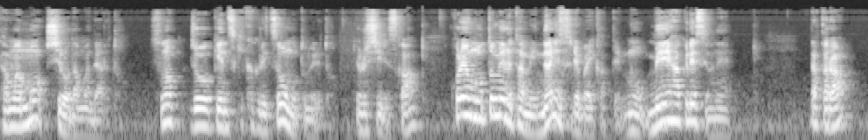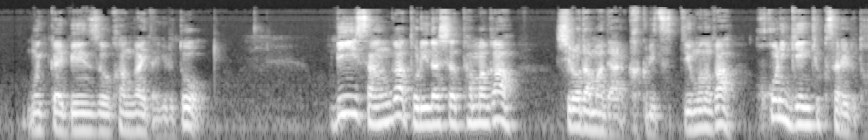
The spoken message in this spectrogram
玉も白玉であると。その条件付き確率を求めると。よろしいですか？これを求めるために何すればいいかってもう明白ですよね。だから、もう一回ベン図を考えてあげると、B さんが取り出した玉が白玉である確率っていうものが、ここに限局されると。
